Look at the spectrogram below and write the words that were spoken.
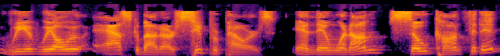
we we all ask about our superpowers, and then when I'm so confident,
